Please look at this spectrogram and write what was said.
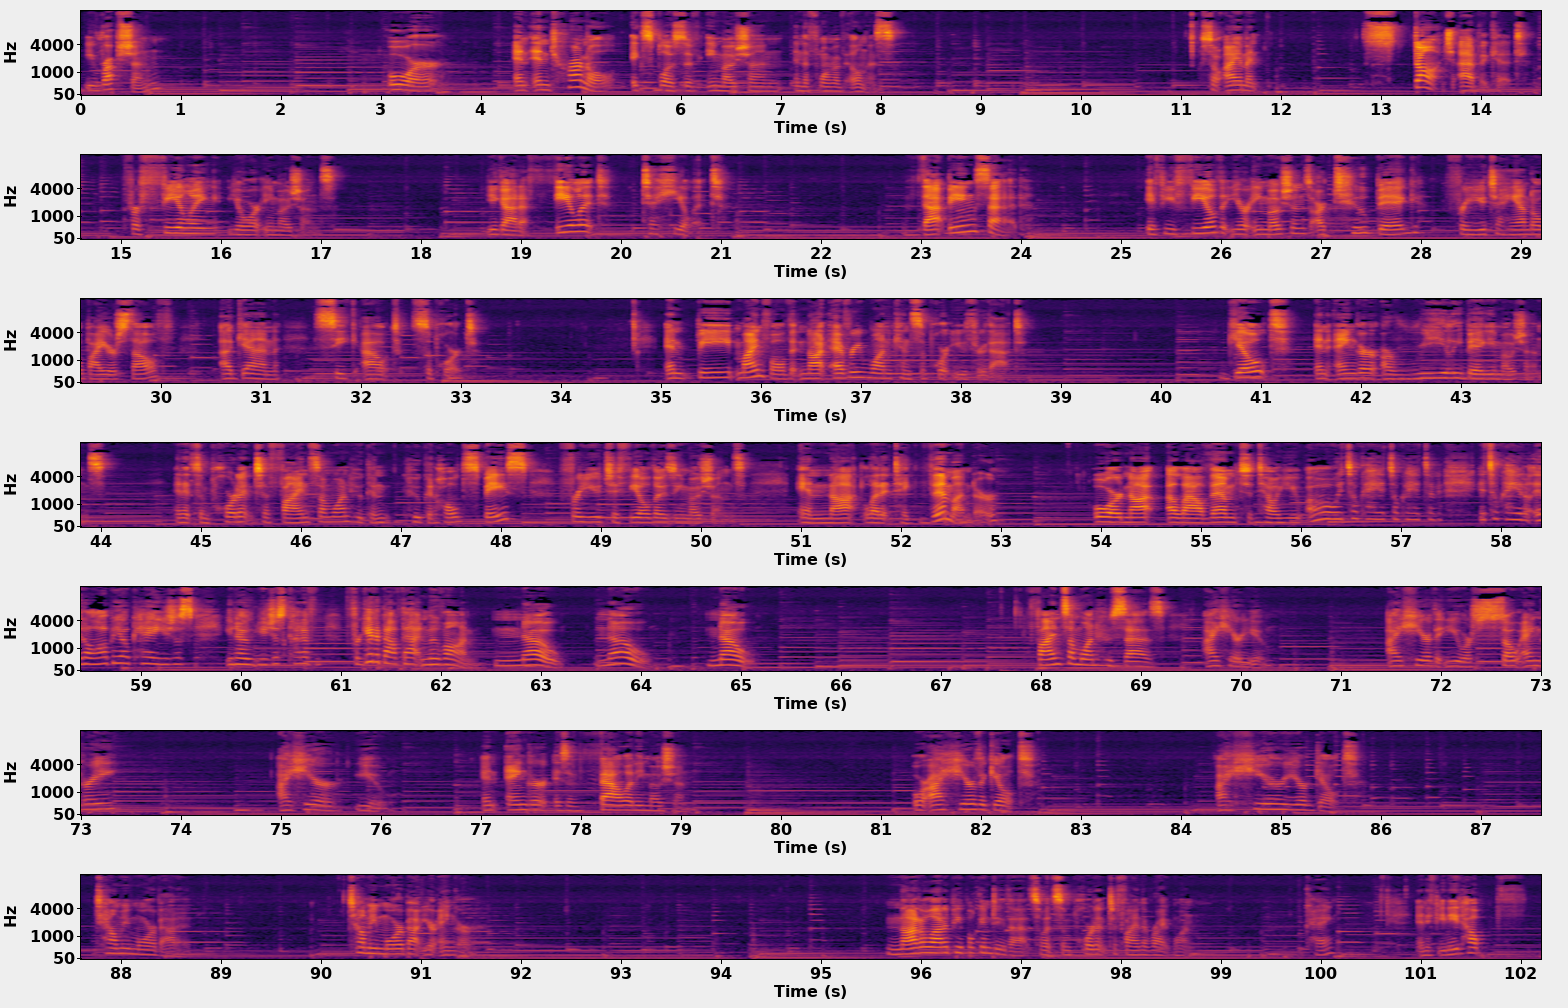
eruption or an internal explosive emotion in the form of illness. So I am a staunch advocate for feeling your emotions. You got to feel it to heal it. That being said, if you feel that your emotions are too big for you to handle by yourself, again, seek out support. And be mindful that not everyone can support you through that. Guilt and anger are really big emotions. And it's important to find someone who can who can hold space for you to feel those emotions and not let it take them under or not allow them to tell you, "Oh, it's okay, it's okay, it's okay, it's okay, it'll, it'll all be okay." You just, you know, you just kind of forget about that and move on. No, no, no. Find someone who says, "I hear you. I hear that you are so angry. I hear you." And anger is a valid emotion. Or I hear the guilt. I hear your guilt. Tell me more about it. Tell me more about your anger. Not a lot of people can do that, so it's important to find the right one. Okay? And if you need help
